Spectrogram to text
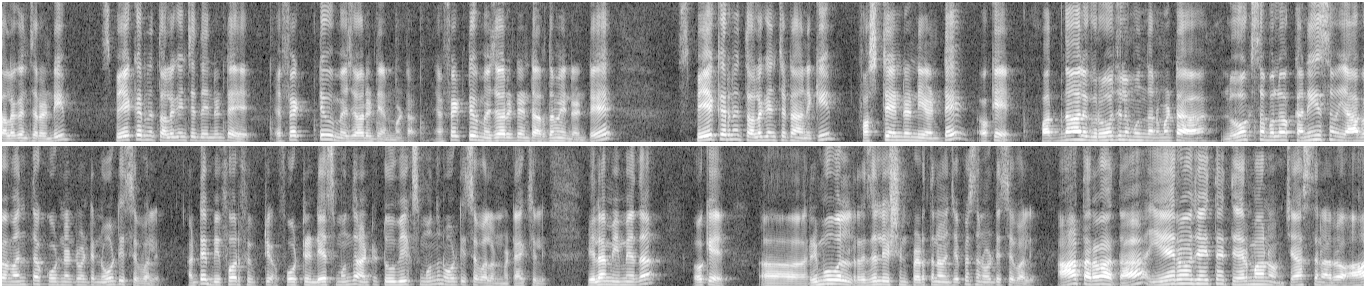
తొలగించరండి. స్పీకర్ని తొలగించేది ఏంటంటే ఎఫెక్టివ్ మెజారిటీ అనమాట ఎఫెక్టివ్ మెజారిటీ అంటే అర్థం ఏంటంటే స్పీకర్ని తొలగించడానికి ఫస్ట్ ఏంటండి అంటే ఓకే పద్నాలుగు రోజుల ముందు అనమాట లోక్సభలో కనీసం యాభై మందితో కూడినటువంటి నోటీస్ ఇవ్వాలి. అంటే బిఫోర్ ఫిఫ్టీ ఫోర్టీన్ డేస్ ముందు అంటే టూ వీక్స్ ముందు నోటీస్ ఇవ్వాలన్నమాట యాక్చువల్లీ. ఇలా మీ మీద ఓకే రిమూవల్ రెజల్యూషన్ పెడుతున్నామని చెప్పేసి నోటీస్ ఇవ్వాలి. ఆ తర్వాత ఏ రోజైతే తీర్మానం చేస్తున్నారో ఆ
